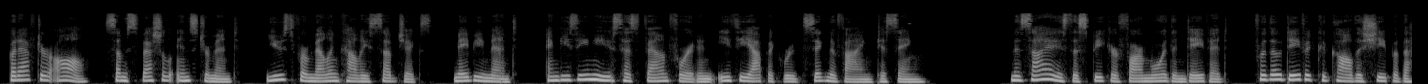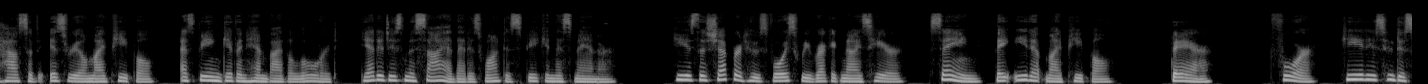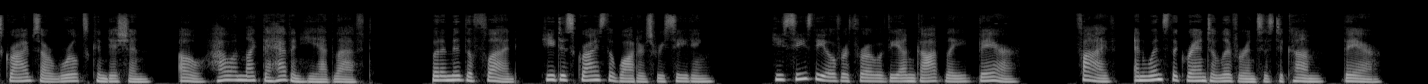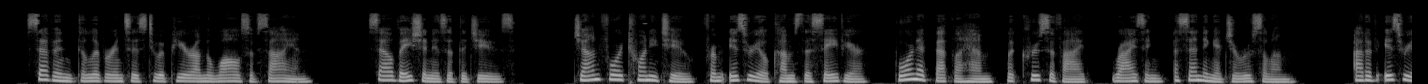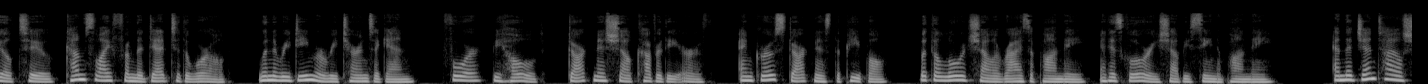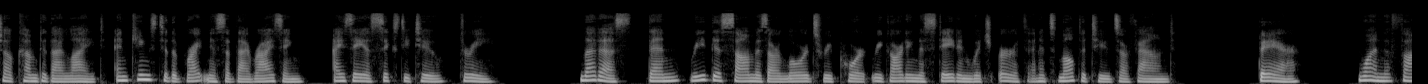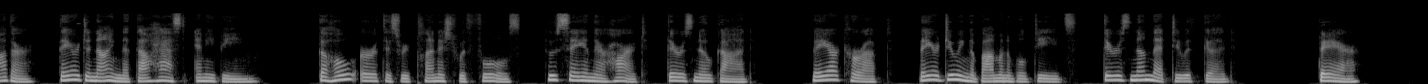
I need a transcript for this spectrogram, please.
But after all, some special instrument, used for melancholy subjects, may be meant, and Gesenius has found for it an Ethiopic root signifying to sing. Messiah is the speaker far more than David, for though David could call the sheep of the house of Israel my people, as being given him by the Lord, yet it is Messiah that is wont to speak in this manner. He is the shepherd whose voice we recognize here, saying, They eat up my people. There. 4. He it is who describes our world's condition, oh, how unlike the heaven he had left. But amid the flood, he descries the waters receding. He sees the overthrow of the ungodly, there. 5. And whence the grand deliverance is to come, there. 7. Deliverance is to appear on the walls of Zion. Salvation is of the Jews. John 4:22 From Israel comes the Savior, born at Bethlehem, but crucified, rising, ascending at Jerusalem. Out of Israel too comes life from the dead to the world, when the Redeemer returns again. For, behold, Darkness shall cover the earth, and gross darkness the people, but the Lord shall arise upon thee, and his glory shall be seen upon thee. And the Gentiles shall come to thy light, and kings to the brightness of thy rising. Isaiah 62, 3. Let us, then, read this psalm as our Lord's report regarding the state in which earth and its multitudes are found. There. 1. Father, they are denying that thou hast any being. The whole earth is replenished with fools, who say in their heart, There is no God. They are corrupt, they are doing abominable deeds, there is none that doeth good. There.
